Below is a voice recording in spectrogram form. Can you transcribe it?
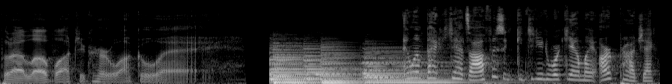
but I love watching her walk away. I went back to Dad's office and continued working on my art project.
